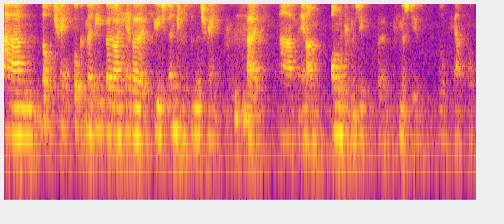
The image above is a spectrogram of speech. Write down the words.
Um, not the Transport Committee, but I have a huge interest in the transport space, um, and I'm on the committee, a committee of the council,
